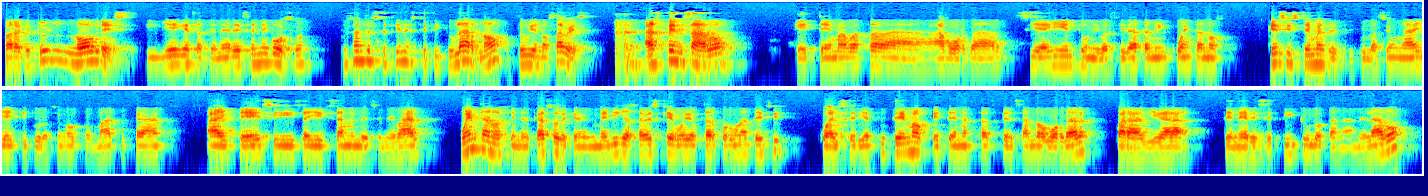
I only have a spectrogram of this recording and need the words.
para que tú logres y llegues a tener ese negocio, pues antes te tienes que titular, ¿no? Tú bien lo sabes. ¿Has pensado qué tema vas a abordar? Si hay en tu universidad, también cuéntanos qué sistemas de titulación hay. ¿Hay titulación automática? hay tesis, hay examen de Ceneval. Cuéntanos, en el caso de que me digas, ¿sabes qué? Voy a optar por una tesis, ¿cuál sería tu tema o qué tema estás pensando abordar para llegar a tener ese título tan anhelado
